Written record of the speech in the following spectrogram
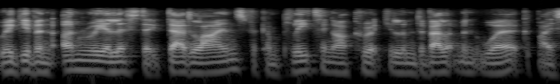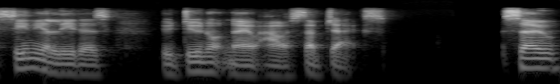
We're given unrealistic deadlines for completing our curriculum development work by senior leaders who do not know our subjects. So,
